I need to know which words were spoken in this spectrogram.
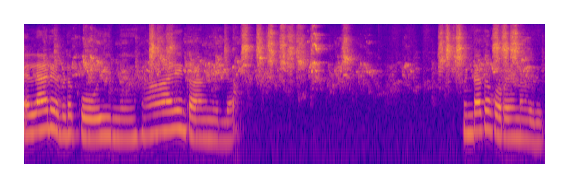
എല്ലാരും എവിടെ പോയിന്ന് ആരെയും കാണുന്നില്ല. മിണ്ടാത്ത കുറേ എണ്ണം വരും.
